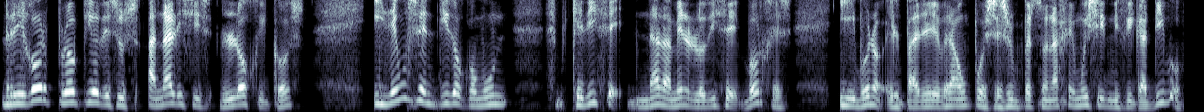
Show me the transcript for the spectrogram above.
rigor propio de sus análisis lógicos y de un sentido común que dice, nada menos lo dice Borges. Y bueno, el padre Brown pues es un personaje muy significativo.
